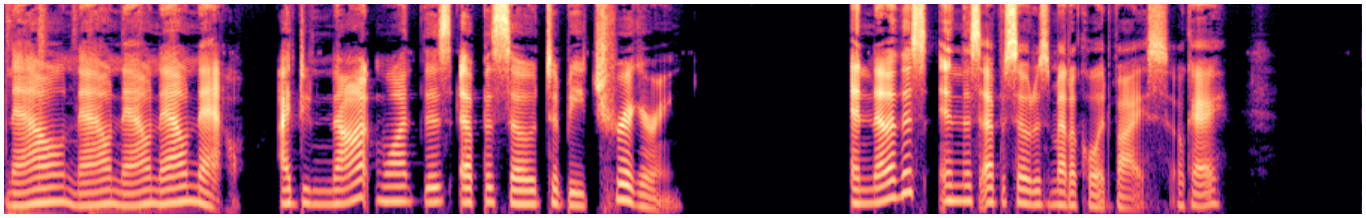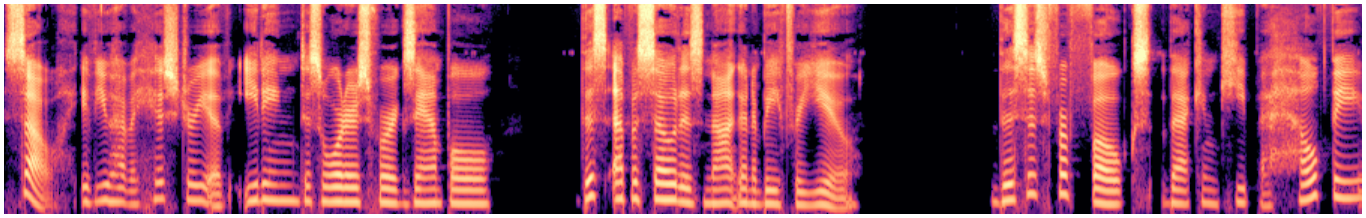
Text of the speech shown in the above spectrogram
Now, now, now, now, now. I do not want this episode to be triggering. And none of this in this episode is medical advice, okay? So, if you have a history of eating disorders, for example, this episode is not going to be for you. This is for folks that can keep a healthy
